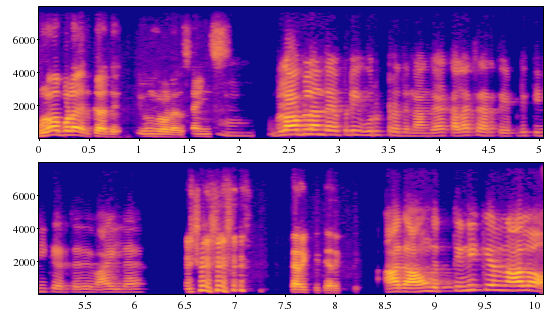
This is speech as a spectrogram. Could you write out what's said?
குளோபலா இருக்காது இவங்களோட சயின்ஸ் குளோபலா அந்த எப்படி உருட்டுறது நாங்க? கலாச்சாரத்தை எப்படி திணிக்கிறது வாயில? கரெக்ட் கரெக்ட் அது அவங்க திணிக்கிறனாலும்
